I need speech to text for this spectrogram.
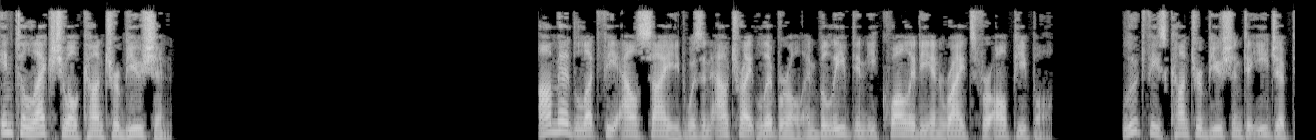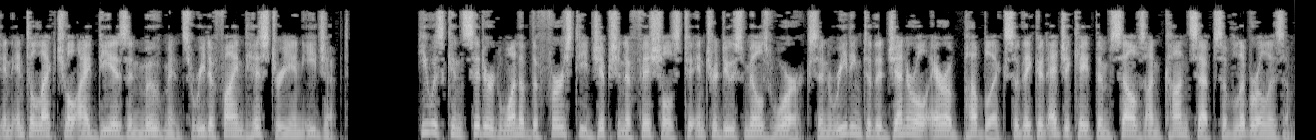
Intellectual contribution Ahmed Lutfi al-Said was an outright liberal and believed in equality and rights for all people. Lutfi's contribution to Egypt in intellectual ideas and movements redefined history in Egypt. He was considered one of the first Egyptian officials to introduce Mill's works and reading to the general Arab public so they could educate themselves on concepts of liberalism.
